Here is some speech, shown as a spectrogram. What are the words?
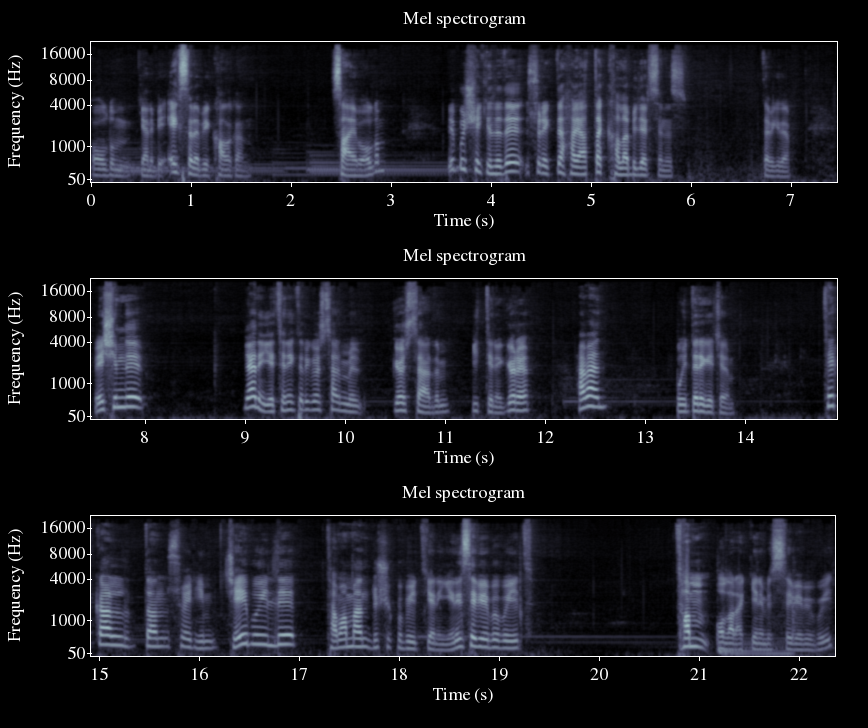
oldum. Yani bir ekstra bir kalkan sahip oldum. Ve bu şekilde de sürekli hayatta kalabilirsiniz. Tabii ki de. Ve şimdi yani yetenekleri gösterme gösterdim bittiğine göre hemen build'lere geçelim. Tekrardan söyleyeyim. C build'i tamamen düşük bir build yani yeni seviye bir build. Tam olarak yeni bir seviye bir build.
